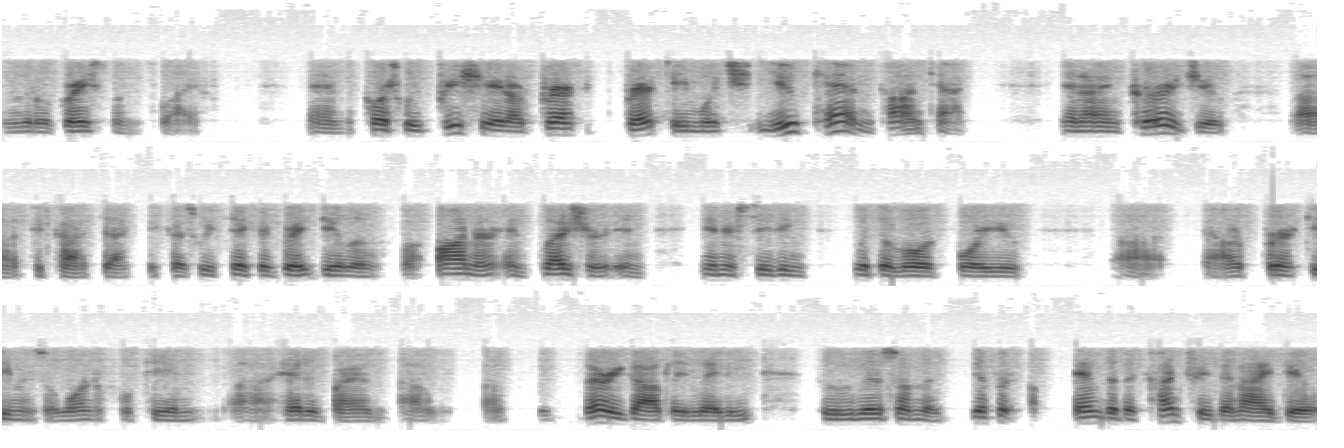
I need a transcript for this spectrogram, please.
in little Graceland's life. And of course, we appreciate our prayer prayer team, which you can contact, and I encourage you uh, to contact because we take a great deal of uh, honor and pleasure in interceding with the Lord for you. Uh, our prayer team is a wonderful team uh, headed by a, a, a, very godly lady who lives on the different end of the country than I do.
